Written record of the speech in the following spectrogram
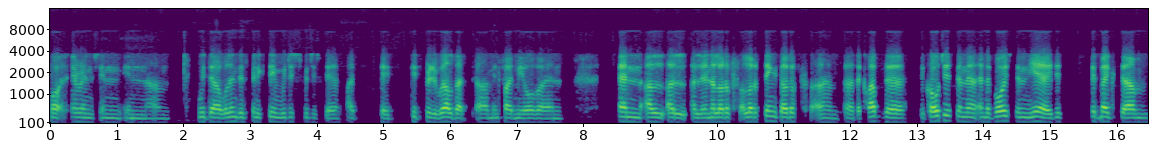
more experience in in um, with the Wellington Phoenix team, which is which is uh, I, they did pretty well. That um, invited me over and and I'll, I'll, I'll learn a lot of a lot of things out of um, uh, the club, the the coaches and the and the boys, and yeah, it just it makes um,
